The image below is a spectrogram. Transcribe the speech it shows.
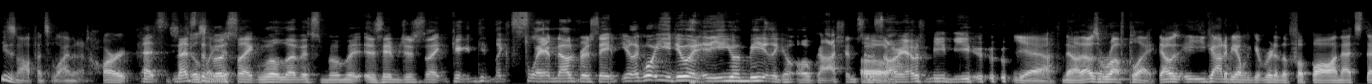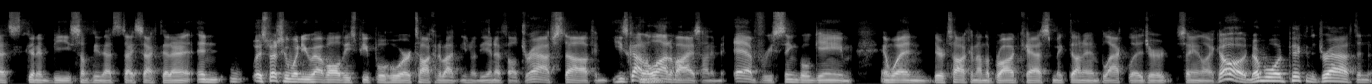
he's an offensive lineman at heart. That's that's the like most it. like Will Levis moment is him just like get, get, like slam down for a safety. You're like, what are you doing? And you immediately go, oh gosh, I'm so oh. sorry, I was mean to you. Yeah, no, that was a rough play. That was you got to be able to get rid of the football, and that's that's going to be something that's dissected, and, and, especially when you have all these people who are talking about you know the NFL draft stuff, and he's got mm-hmm. a lot of eyes on him every single game. And when they're talking on the broadcast, McDonough and Blackledge are saying like, oh, number one pick in the draft, and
